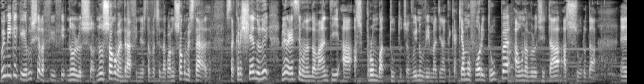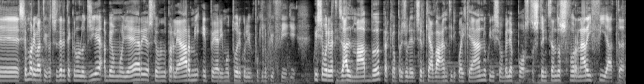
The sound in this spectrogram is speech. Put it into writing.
Voi mica che i russi alla fine... Non lo so, non so come andrà a finire questa faccenda qua, non so come sta, sta crescendo. Noi, noi, ragazzi stiamo andando avanti a, a sprombattuto, cioè voi non vi immaginate, cacchiamo fuori truppe a una velocità assurda. Eh, siamo arrivati, vi faccio vedere tecnologie, abbiamo gli aerei, stiamo andando per le armi e per i motori, quelli un pochino più fighi. Qui siamo arrivati già al MAB, perché ho preso le ricerche avanti di qualche anno, quindi siamo belli a posto. Sto iniziando a sfornare i Fiat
